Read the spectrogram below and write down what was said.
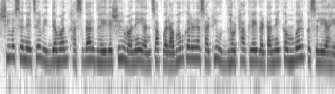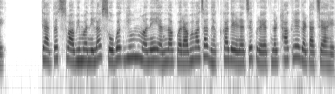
शिवसेनेचे विद्यमान खासदार धैर्यशील माने यांचा पराभव करण्यासाठी उद्धव ठाकरे गटाने कंबर कसली आहे? त्यातच स्वाभिमानीला सोबत घेऊन माने यांना पराभवाचा धक्का देण्याचे प्रयत्न ठाकरे गटाचे आहेत.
